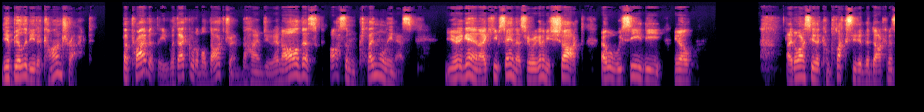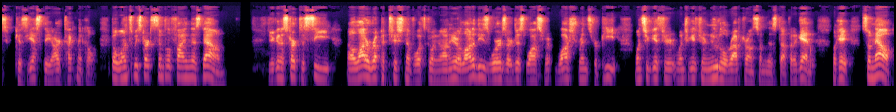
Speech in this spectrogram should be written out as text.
the ability to contract, but privately with equitable doctrine behind you and all this awesome cleanliness. You're again, I keep saying this, you're going to be shocked at what we see the, you know, I don't want to see the complexity of the documents because yes, they are technical. But once we start simplifying this down, you're going to start to see a lot of repetition of what's going on here. A lot of these words are just wash, wash, rinse, repeat. Once you get your once you get your noodle wrapped around some of this stuff. And again, okay, so now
